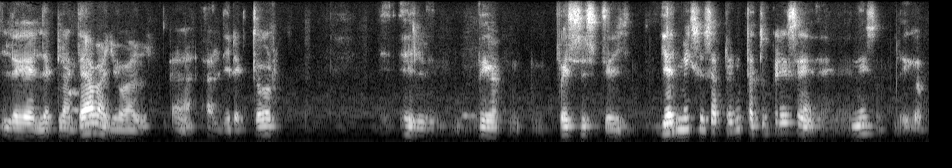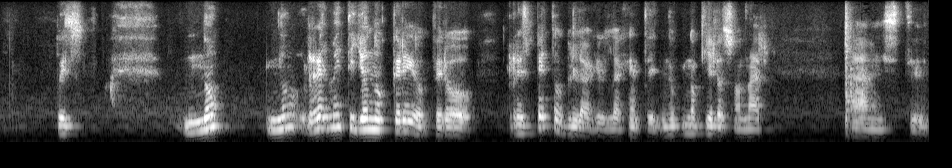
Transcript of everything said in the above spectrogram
le, planteaba yo al, director. El, pues este, y él me hizo esa pregunta, ¿tú crees en, eso? Digo, pues no, no, realmente yo no creo, pero respeto la, la gente, no, no, quiero sonar a, este,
